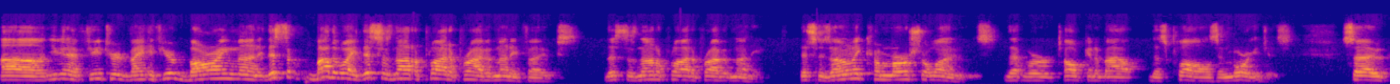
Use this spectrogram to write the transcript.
Uh, you can have future advance if you're borrowing money. This, by the way, this does not apply to private money, folks. This does not apply to private money. This is only commercial loans that we're talking about. This clause in mortgages. So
